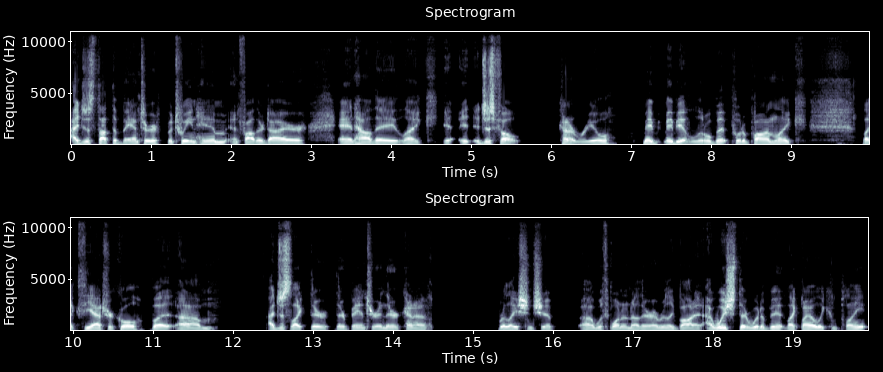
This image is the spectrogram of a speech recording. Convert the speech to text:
I just thought the banter between him and Father Dyer and how they like it, it, it just felt kind of real. Maybe, maybe a little bit put upon like, like theatrical, but um, I just like their their banter and their kind of relationship uh, with one another. I really bought it. I wish there would have been like my only complaint,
